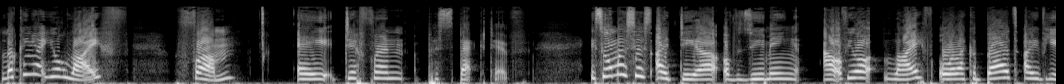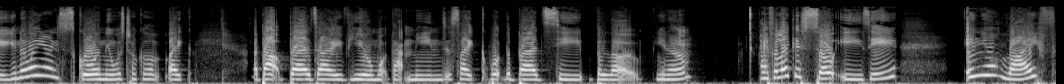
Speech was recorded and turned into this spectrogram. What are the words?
looking at your life from a different perspective it's almost this idea of zooming out of your life or like a bird's eye view. You know when you're in school and they always talk about like about bird's eye view and what that means. It's like what the birds see below, you know? I feel like it's so easy in your life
